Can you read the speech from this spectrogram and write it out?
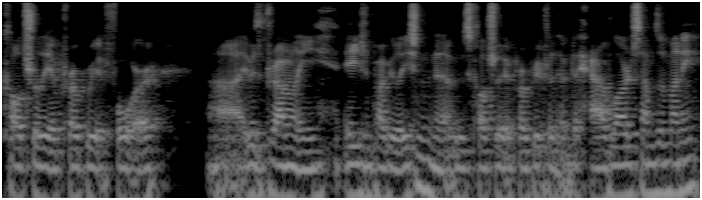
culturally appropriate for. Uh, it was a predominantly Asian population, and it was culturally appropriate for them to have large sums of money.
